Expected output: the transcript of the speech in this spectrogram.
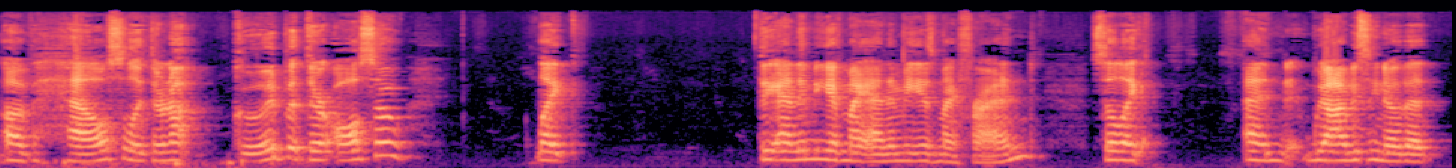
of hell, so like they're not good, but they're also like the enemy of my enemy is my friend. So like, and we obviously know that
